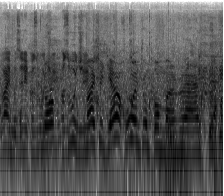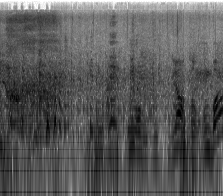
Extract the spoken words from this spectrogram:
Давай, Базилік, озвучуй. Озвучуй. Значить, я хочу помагати. Для клумба.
